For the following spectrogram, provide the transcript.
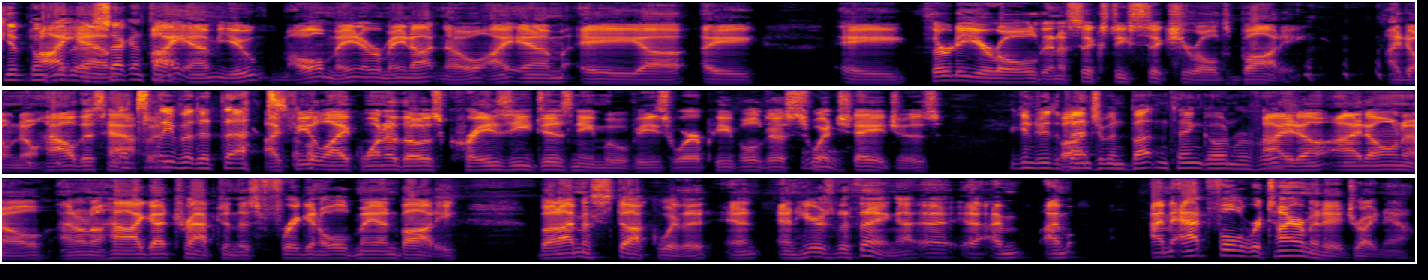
give don't I give it am, a second thought. I am. You all may or may not know. I am a uh, a a thirty year old in a sixty six year old's body. I don't know how this happened. Let's leave it at that. I So feel like one of those crazy Disney movies where people just switched ages. You can do the but- Benjamin Button thing, go in reverse. I don't. I don't know. I don't know how I got trapped in this friggin' old man body, but I'm stuck with it. And and here's the thing. I, I, I'm I'm I'm at full retirement age right now,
